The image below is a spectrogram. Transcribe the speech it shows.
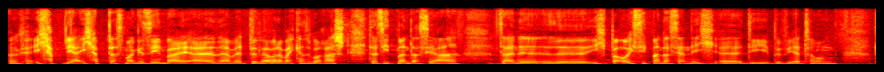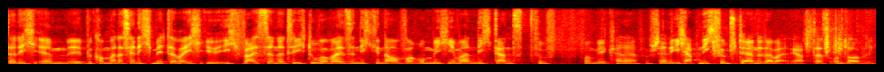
Okay, ich habe ja, ich habe das mal gesehen bei äh, einem Wettbewerber, da war ich ganz überrascht. Da sieht man das ja. Seine, äh, ich, bei euch sieht man das ja nicht, äh, die Bewertung. Dadurch ähm, bekommt man das ja nicht mit. Aber ich, ich weiß dann natürlich dooferweise nicht genau, warum mich jemand nicht ganz fünf, von mir keine fünf Sterne. Ich habe nicht fünf Sterne dabei gehabt. Das ist unglaublich.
